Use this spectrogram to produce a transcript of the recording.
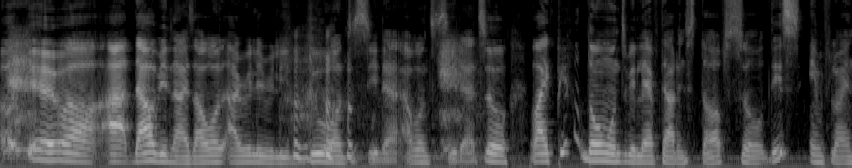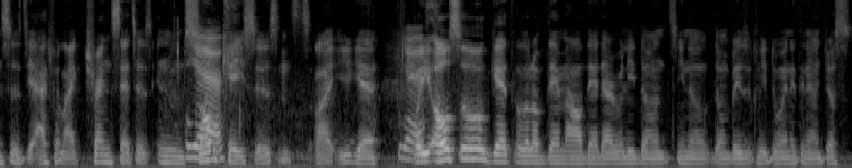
Okay, well, uh, that would be nice. I want, I really, really do want to see that. I want to see that. So, like, people don't want to be left out in stuff. So, these influencers, the actual like trendsetters in some cases, and it's like you get. Yes. But you also get a lot of them out there that really don't, you know, don't basically do anything and just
